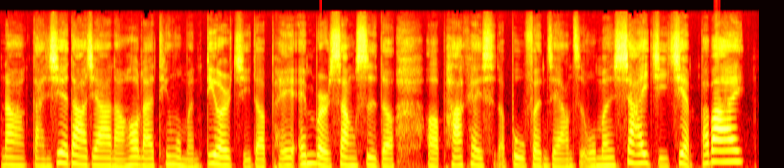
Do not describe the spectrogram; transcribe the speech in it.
那感谢大家，然后来听我们第二集的陪 Amber 上市的呃 Podcast 的部分。这样子，我们下一集见，拜拜。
